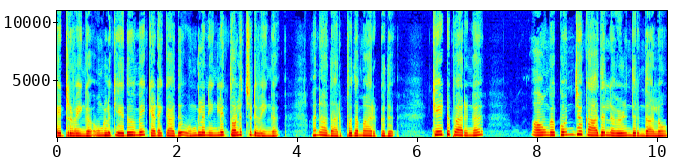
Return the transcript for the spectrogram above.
கேட்டுருவீங்க. உங்களுக்கு எதுவுமே கிடைக்காது. உங்களை நீங்களே தொலைச்சிடுவீங்க. ஆனால் அது அற்புதமாக இருக்குது. கேட்டு பாருங்க. அவங்க கொஞ்சம் காதலில் விழுந்திருந்தாலும்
